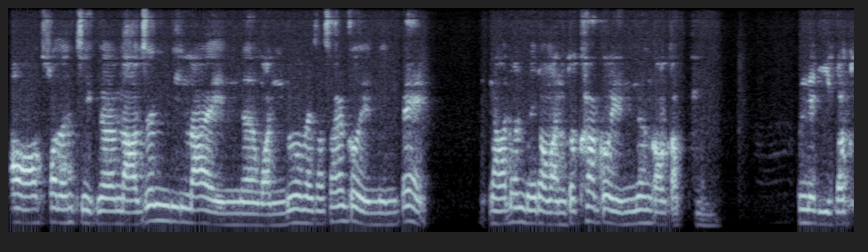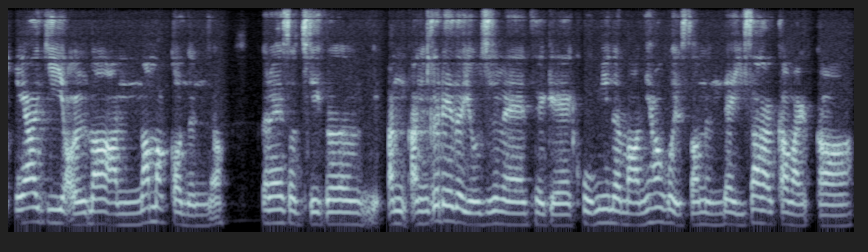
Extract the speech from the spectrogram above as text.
어, 저는 지금 낮은 빌라에 있는 원룸에서 살고 있는데 나름대로 만족하고 있는 것 같아요. 근데 이거 계약이 얼마 안 남았거든요. 그래서 지금 안, 안 그래도 요즘에 되게 고민을 많이 하고 있었는데 이사 갈까 말까.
